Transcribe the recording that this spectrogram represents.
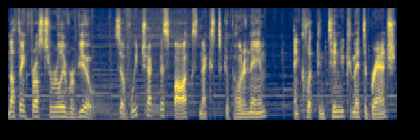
nothing for us to really review. So if we check this box next to component name and click continue commit to branch,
